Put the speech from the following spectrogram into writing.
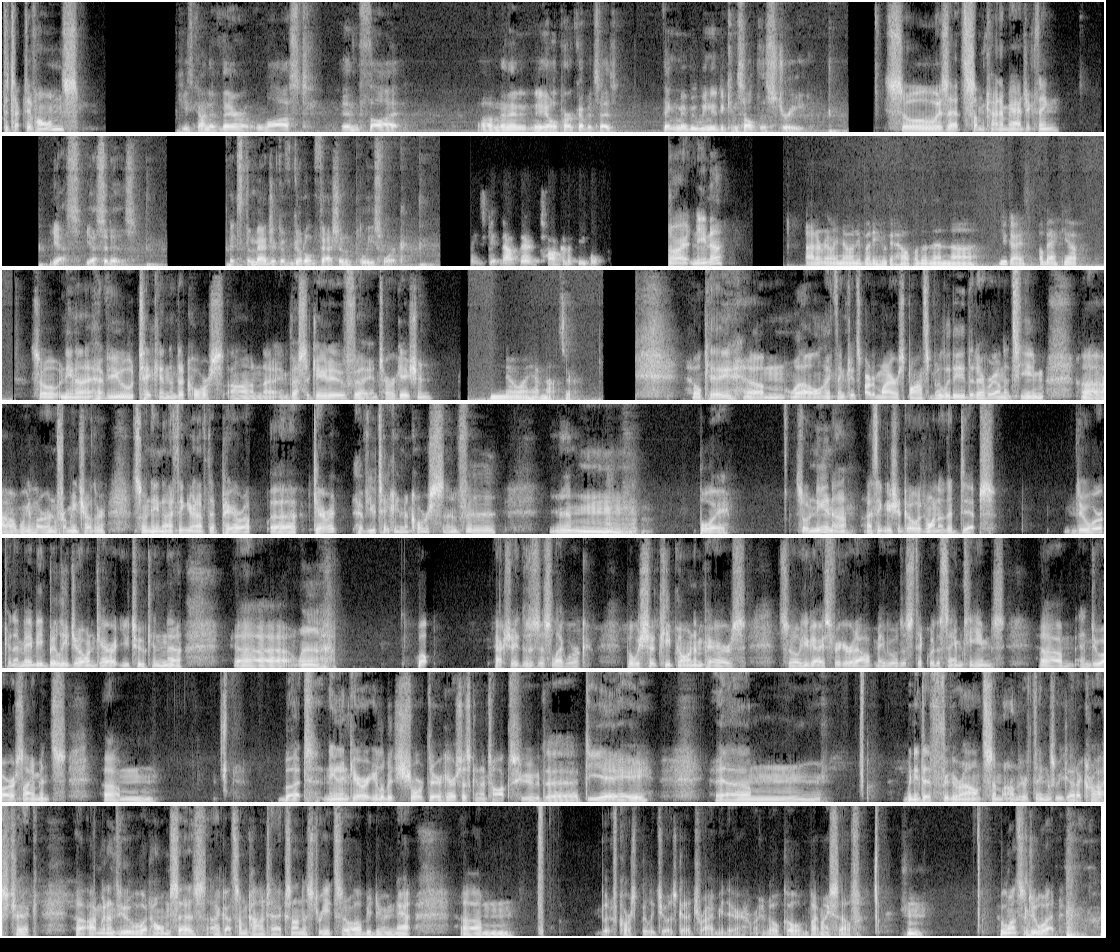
Detective Holmes? He's kind of there, lost in thought, um, and then he'll perk up and says, "I "Think maybe we need to consult the street." So is that some kind of magic thing? Yes, yes, it is. It's the magic of good old-fashioned police work. He's getting out there and talking to people. All right, Nina. I don't really know anybody who could help other than uh, you guys. I'll back you up. So, Nina, have you taken the course on uh, investigative uh, interrogation? No, I have not, sir. Okay. Um, well, I think it's part of my responsibility that everyone on the team uh, we learn from each other. So, Nina, I think you're gonna have to pair up. Uh, Garrett, have you taken the course of? Uh, um, boy. So, Nina, I think you should go with one of the dips. Do work, and then maybe Billy, Joe, and Garrett, you two can. Uh, uh, well, actually, this is just legwork but we should keep going in pairs. So you guys figure it out. Maybe we'll just stick with the same teams um, and do our assignments. Um, but Nina and Garrett, you're a little bit short there. Garrett's just going to talk to the DA. Um, we need to figure out some other things we got to cross check. Uh, I'm going to do what Holmes says. I got some contacts on the street, so I'll be doing that. Um, but of course, Billy Joe's got to drive me there, or I can go go by myself. Hmm. Who wants to do what?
